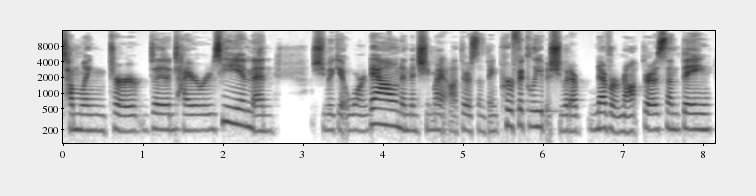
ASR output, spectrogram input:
tumbling through the entire routine and she would get worn down and then she might not throw something perfectly, but she would have never not throw something.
